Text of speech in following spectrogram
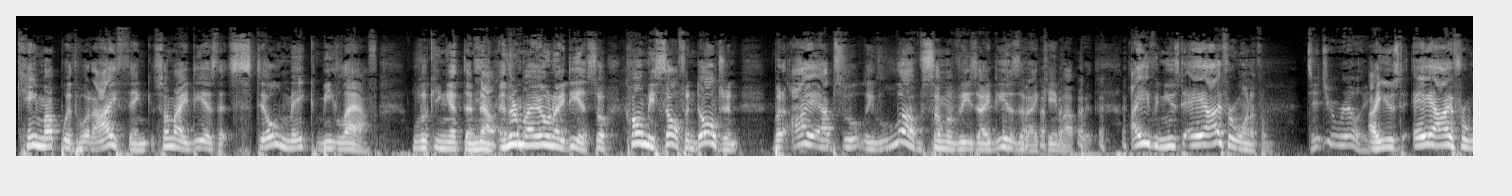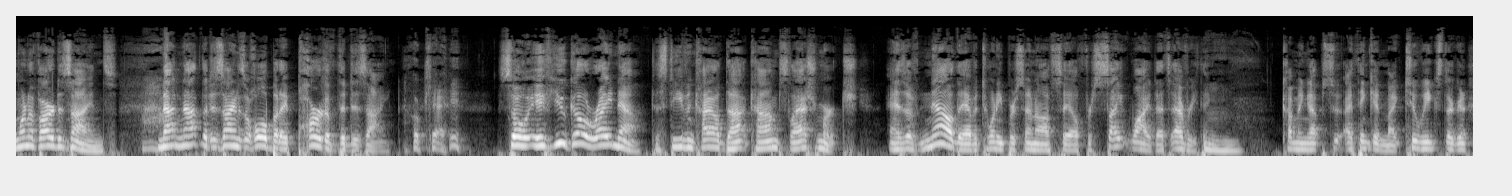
came up with what I think some ideas that still make me laugh looking at them now. And they're my own ideas. So call me self indulgent, but I absolutely love some of these ideas that I came up with. I even used AI for one of them. Did you really? I used AI for one of our designs. Not not the design as a whole, but a part of the design. okay. So if you go right now to steveandkyle.com slash merch, as of now, they have a 20% off sale for site wide. That's everything. Mm-hmm. Coming up, I think in like two weeks, they're going to.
